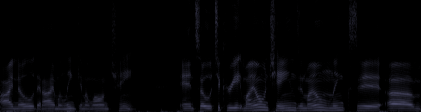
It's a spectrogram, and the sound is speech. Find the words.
I know that I am a link in a long chain. And so to create my own chains and my own links, uh, um,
